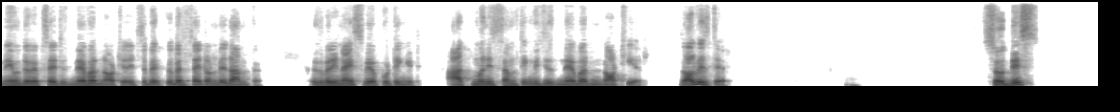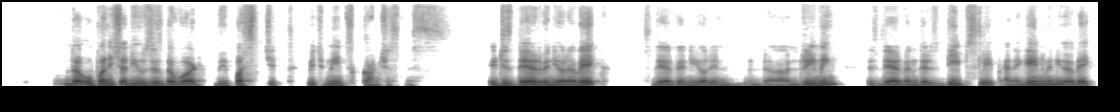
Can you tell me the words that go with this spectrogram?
name of the website is never not here. It's a website on Vedanta. It's a very nice way of putting it. Atman is something which is never not here. It's always there. So this, the Upanishad uses the word vipaschit, which means consciousness. It is there when you're awake. It's there when you are in uh, dreaming. It's there when there is deep sleep. And again, when you awake,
